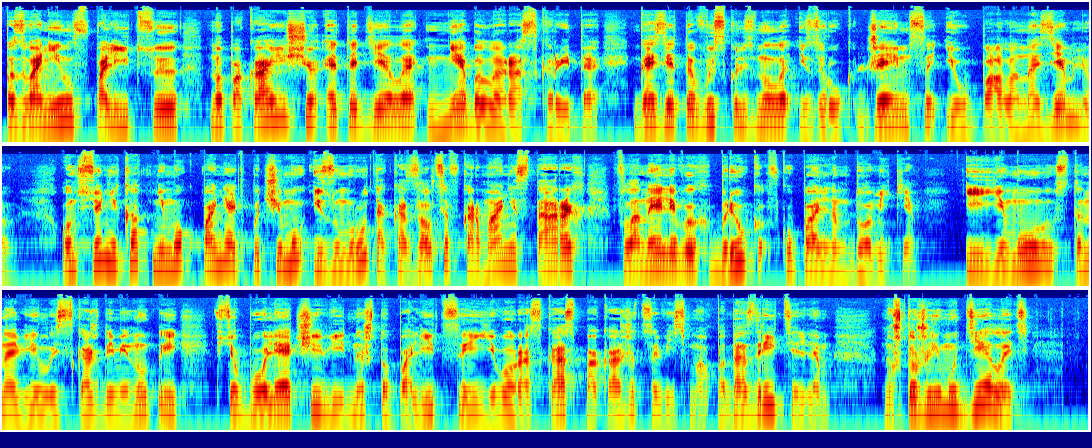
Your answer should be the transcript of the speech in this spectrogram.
Позвонил в полицию, но пока еще это дело не было раскрыто. Газета выскользнула из рук Джеймса и упала на землю. Он все никак не мог понять, почему изумруд оказался в кармане старых фланелевых брюк в купальном домике – и ему становилось с каждой минутой все более очевидно, что полиции его рассказ покажется весьма подозрительным. Но что же ему делать?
